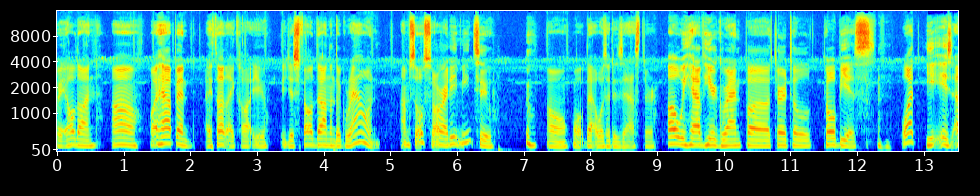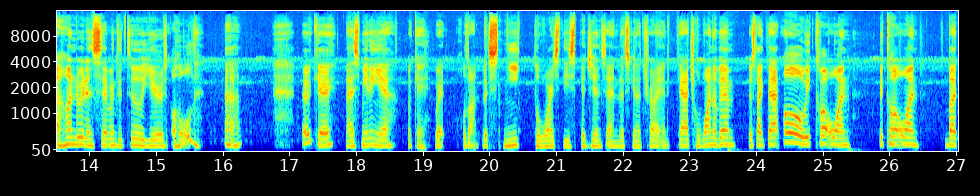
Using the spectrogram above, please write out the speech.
Wait, hold on. Oh, what happened? I thought I caught you. You just fell down on the ground. I'm so sorry. I didn't mean to. oh, well, that was a disaster. Oh, we have here Grandpa Turtle Tobias. what? He is 172 years old? okay. Nice meeting you. Okay, wait. Hold on. Let's sneak towards these pigeons and let's gonna try and catch one of them. Just like that. Oh, we caught one. We caught one. But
